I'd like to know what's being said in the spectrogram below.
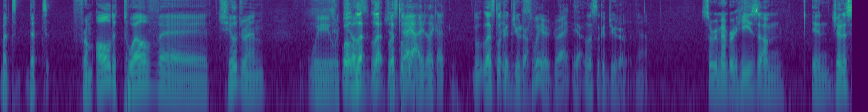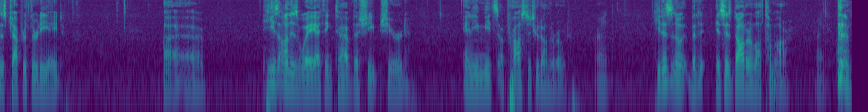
but that from all the twelve uh, children, we, we Well, chose let- let- let's look at- I, like I, let's look it- at Judah. It's weird, right? Yeah, let's look at Judah. Yeah. So remember, he's um, in Genesis chapter 38. Uh, he's on his way, I think, to have the sheep sheared, and he meets a prostitute on the road. Right. He doesn't know it, but it, it's his daughter-in-law Tamar. Right.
